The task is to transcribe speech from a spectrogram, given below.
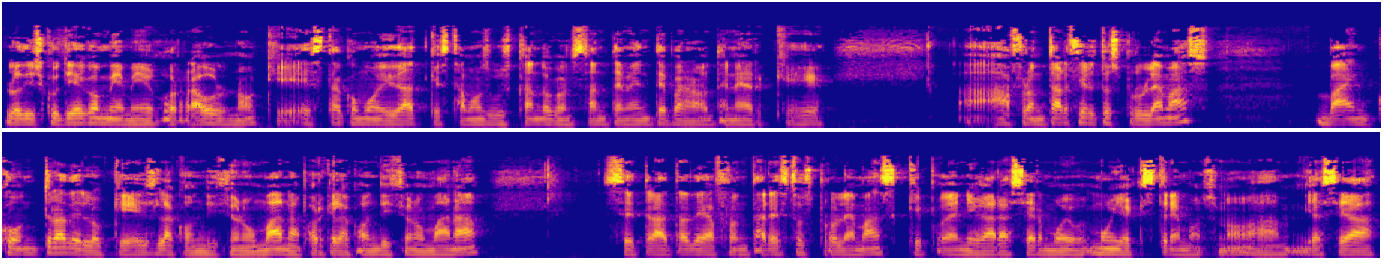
lo discutía con mi amigo Raúl, ¿no? Que esta comodidad que estamos buscando constantemente para no tener que afrontar ciertos problemas va en contra de lo que es la condición humana, porque la condición humana se trata de afrontar estos problemas que pueden llegar a ser muy, muy extremos, ¿no? ya sea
